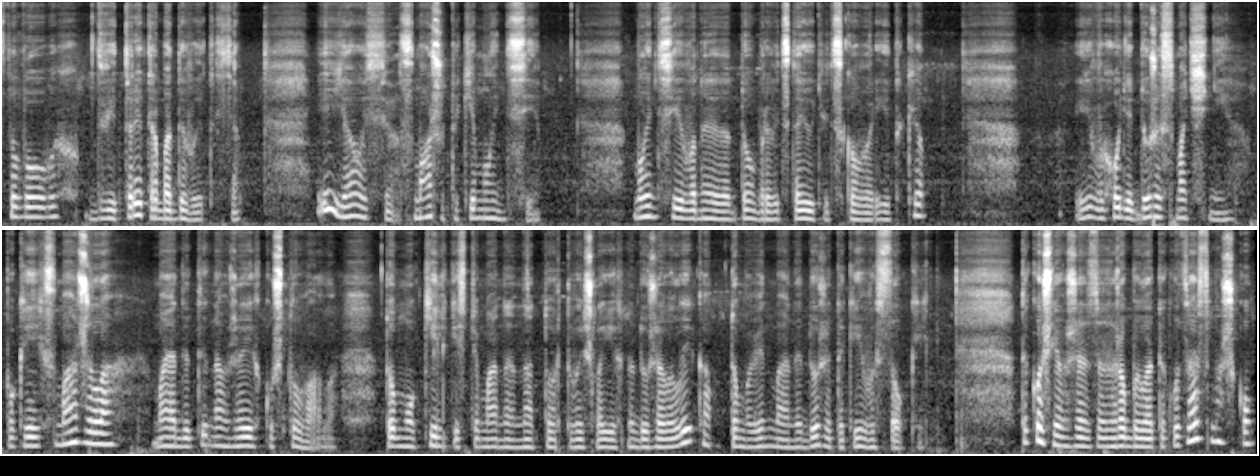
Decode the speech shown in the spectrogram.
столових. Дві-три треба дивитися. І я ось смажу такі млинці. Млинці вони добре відстають від сковорідки і виходять дуже смачні. Поки я їх смажила, моя дитина вже їх куштувала. Тому кількість у мене на торт вийшла їх не дуже велика, тому він в мене дуже такий високий. Також я вже зробила таку засмажку.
